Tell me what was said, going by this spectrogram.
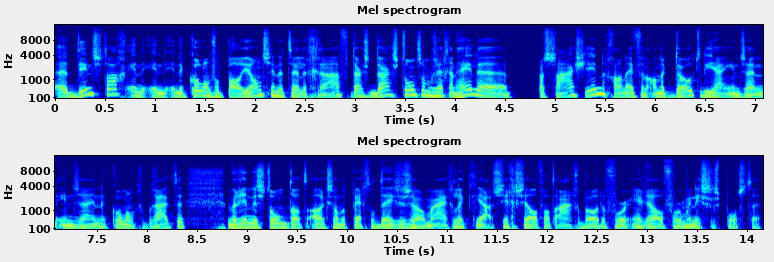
uh, dinsdag in, in, in de column van Paul Jans in de Telegraaf. Daar, daar stond, zo maar zeggen, een hele passage in. Gewoon even een anekdote die hij in zijn, in zijn column gebruikte. Waarin er stond dat Alexander Pechtel deze zomer eigenlijk ja, zichzelf had aangeboden voor, in ruil voor ministersposten.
